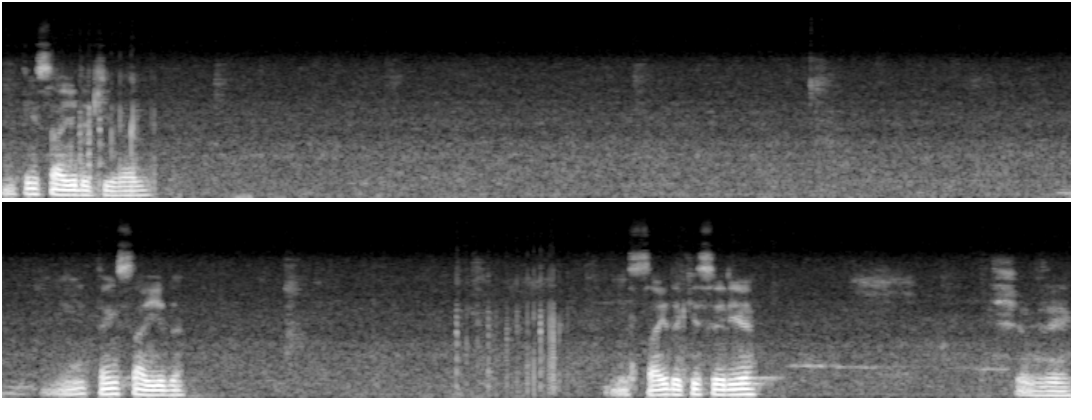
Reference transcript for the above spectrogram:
Não tem saída aqui, velho. Não tem saída. Saída aqui seria. Deixa eu ver.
